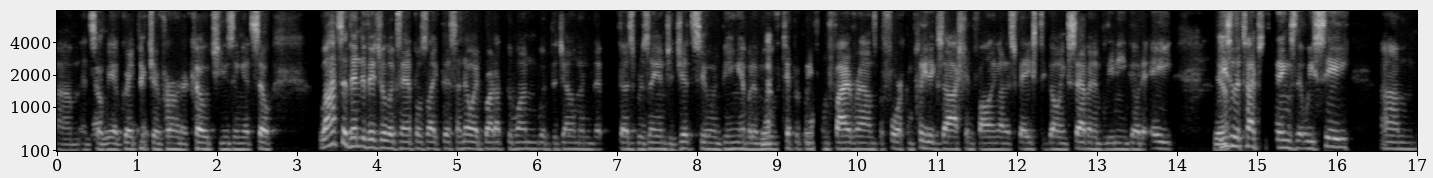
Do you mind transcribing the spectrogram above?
Um, and so we have a great picture of her and her coach using it. So lots of individual examples like this. I know I brought up the one with the gentleman that does Brazilian Jiu Jitsu and being able to move typically from five rounds before complete exhaustion, falling on his face to going seven and bleeding, go to eight. Yeah. These are the types of things that we see, um,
